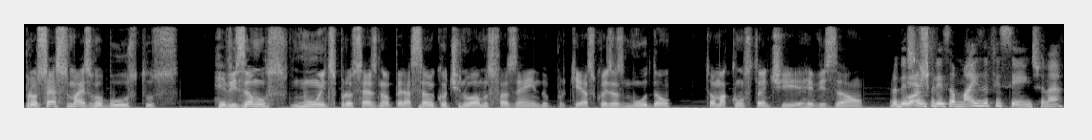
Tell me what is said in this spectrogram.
processos mais robustos, revisamos muitos processos na operação e continuamos fazendo, porque as coisas mudam, então, uma constante revisão. Para deixar a empresa mais eficiente, né?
